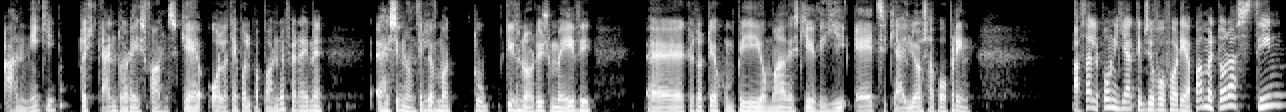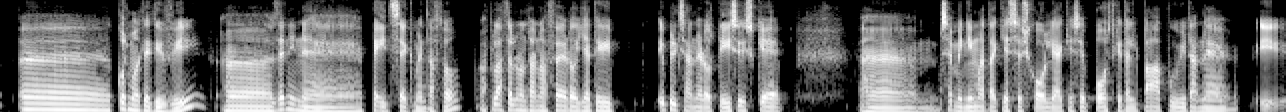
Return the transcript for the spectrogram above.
ανήκει, το έχει κάνει το Race Funds και όλα τα υπόλοιπα που ανέφερα είναι ε, συνονθήλευμα του τι γνωρίζουμε ήδη ε, και το τι έχουν πει οι ομάδες και οι οδηγοί έτσι και αλλιώς από πριν. Αυτά λοιπόν για την ψηφοφορία. Πάμε τώρα στην ε, Cosmote TV. Ε, δεν είναι paid segment αυτό. Απλά θέλω να το αναφέρω γιατί υπήρξαν ερωτήσεις και σε μηνύματα και σε σχόλια και σε post και τα λοιπά που ήταν η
